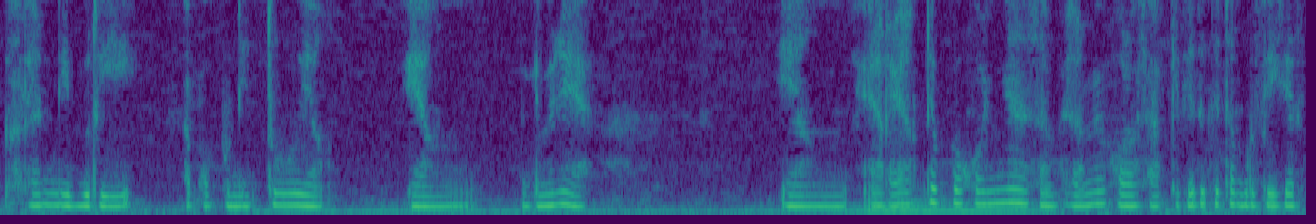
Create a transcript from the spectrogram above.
kalian diberi apa pun itu yang yang gimana ya yang enak-enak deh pokoknya. Sampai-sampai kalau sakit itu kita berpikir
